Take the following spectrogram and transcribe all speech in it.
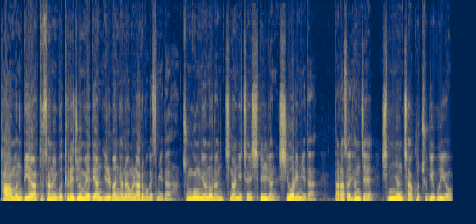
다음은 미아 두산의부 트레지움에 대한 일반 현황을 알아보겠습니다. 준공 연월은 지난 2011년 10월입니다. 따라서 현재 10년차 구축이고요.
